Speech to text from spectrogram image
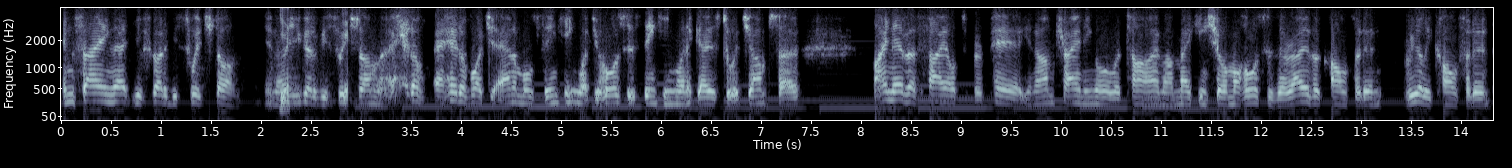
in saying that, you've got to be switched on. You know, you've got to be switched on ahead of ahead of what your animal's thinking, what your horse is thinking when it goes to a jump. So I never fail to prepare. You know, I'm training all the time. I'm making sure my horses are overconfident, really confident.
